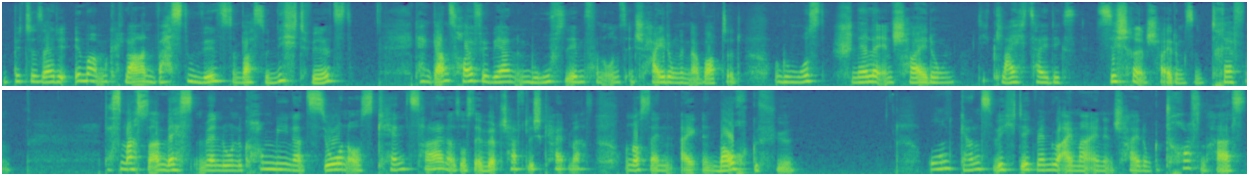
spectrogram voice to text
Bitte sei dir immer im Klaren, was du willst und was du nicht willst. Denn ganz häufig werden im Berufsleben von uns Entscheidungen erwartet. Und du musst schnelle Entscheidungen, die gleichzeitig sichere Entscheidungen sind, treffen. Das machst du am besten, wenn du eine Kombination aus Kennzahlen, also aus der Wirtschaftlichkeit machst und aus deinem eigenen Bauchgefühl. Und ganz wichtig, wenn du einmal eine Entscheidung getroffen hast,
